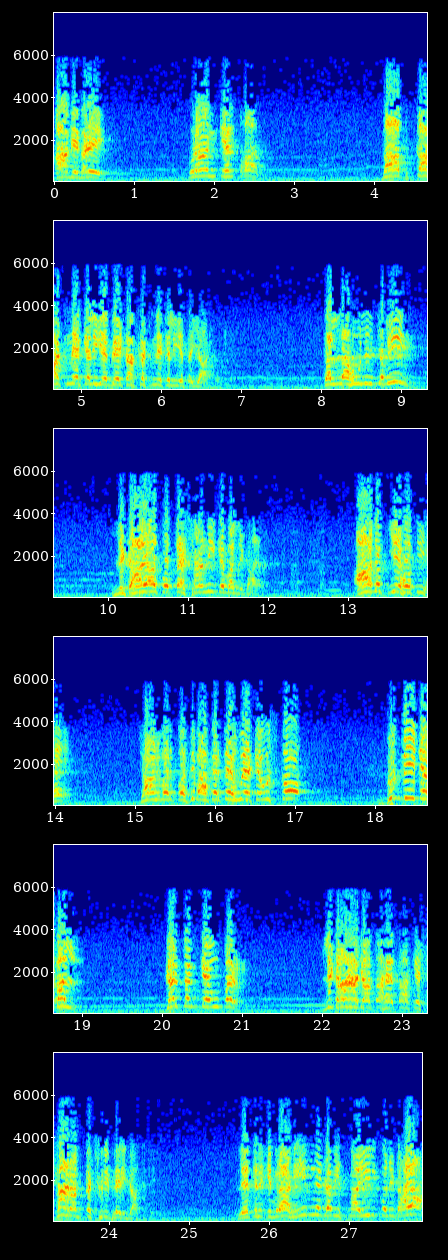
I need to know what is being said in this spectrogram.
آگے بڑھے۔ قرآن کے الفاظ، باپ کاٹنے کے لیے، بیٹا کٹنے کے لیے تیار ہو گیا۔ کلّہ جبین لٹایا تو پیشانی کے بل لٹایا۔ عادت یہ ہوتی ہے، جانور کو ذبح کرتے ہوئے کہ اس کو گدی کے بل، گردن کے اوپر لٹایا جاتا ہے تاکہ شارب پہ چھری پھیری جا سکے۔ لیکن ابراہیم نے جب اسماعیل کو لٹایا،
